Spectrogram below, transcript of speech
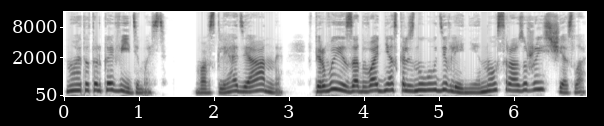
но это только видимость. Во взгляде Анны впервые за два дня скользнуло удивление, но сразу же исчезло.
